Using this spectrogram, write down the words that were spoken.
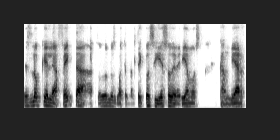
es lo que le afecta a todos los guatemaltecos y eso deberíamos cambiar.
